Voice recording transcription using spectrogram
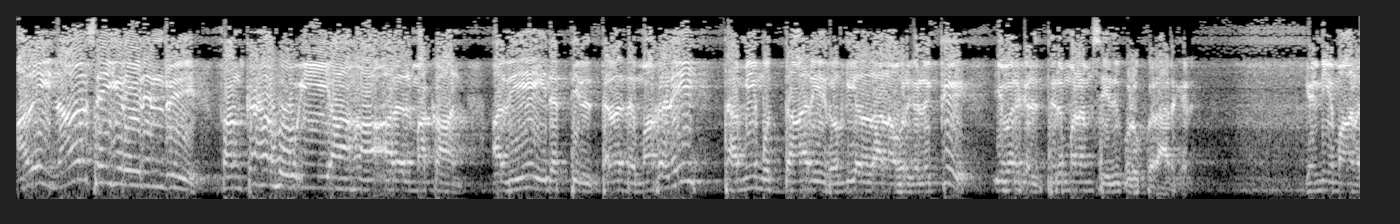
அதை நான் செய்கிறேன் என்று அலல் மகான். அதே இடத்தில் தனது மகளை தமிமுத்தாரி ரலியல்லாஹு அவர்களுக்கு இவர்கள் திருமணம் செய்து கொடுக்கிறார்கள். கண்ணியமான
